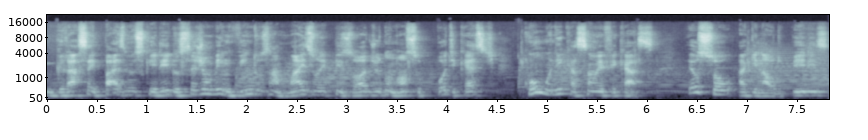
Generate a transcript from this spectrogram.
Graça e paz, meus queridos, sejam bem-vindos a mais um episódio do nosso podcast Comunicação Eficaz. Eu sou Agnaldo Pires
